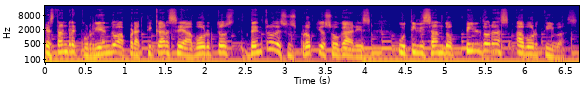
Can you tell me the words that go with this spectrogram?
están recurriendo a practicarse abortos dentro de sus propios hogares, utilizando píldoras abortivas.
